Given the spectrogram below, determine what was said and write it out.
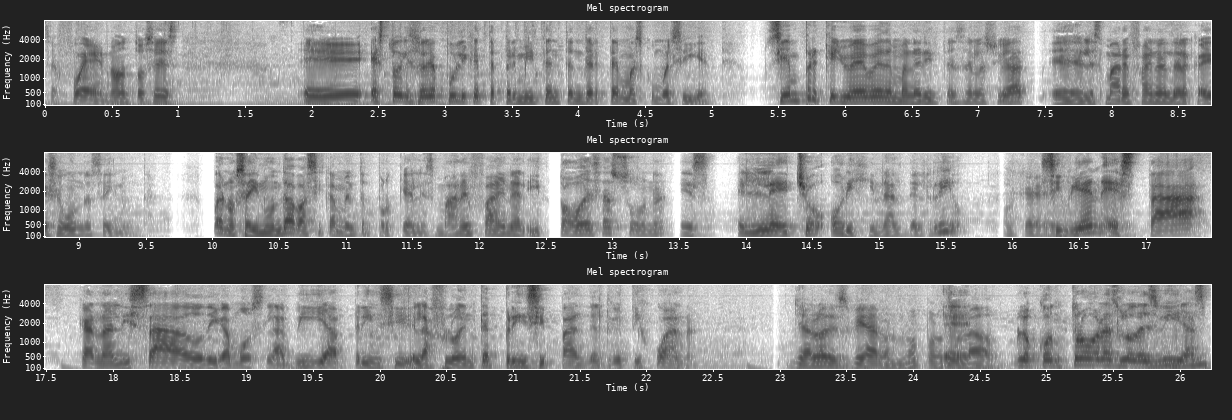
se fue, ¿no? Entonces, eh, esto de la historia pública te permite entender temas como el siguiente. Siempre que llueve de manera intensa en la ciudad, el Smart Final de la calle Segunda se inunda. Bueno, se inunda básicamente porque el Smart Final y toda esa zona es el lecho original del río. Ok. Si bien está canalizado, digamos, la vía, el afluente principal del río Tijuana, Ya lo desviaron, ¿no? Por otro eh, lado. lo controlas, lo desvías,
